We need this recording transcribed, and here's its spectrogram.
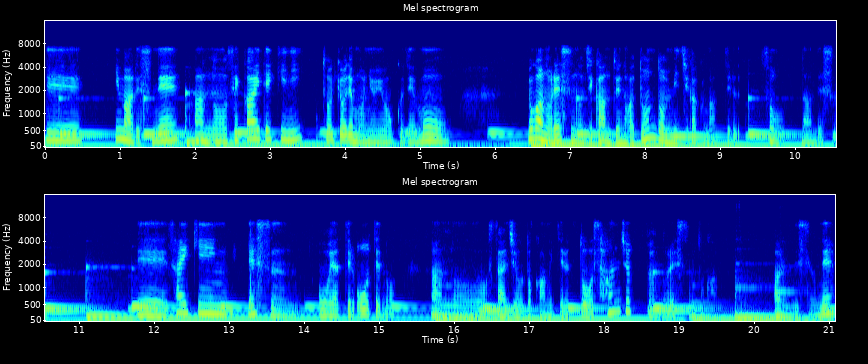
で今ですねあの世界的に東京でもニューヨークでもヨガのレッスンの時間というのがどんどん短くなってるそうなんです。で最近レッスンをやってる大手のあのスタジオとかを見てると30分のレッスンとかあるんですよね。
